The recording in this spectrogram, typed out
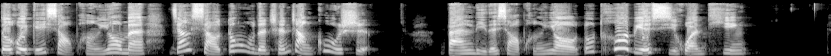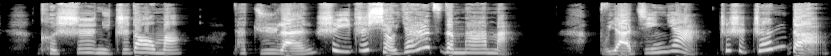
都会给小朋友们讲小动物的成长故事。班里的小朋友都特别喜欢听。可是你知道吗？它居然是一只小鸭子的妈妈。不要惊讶，这是真的。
